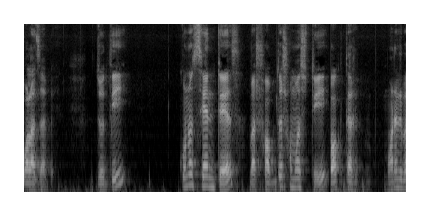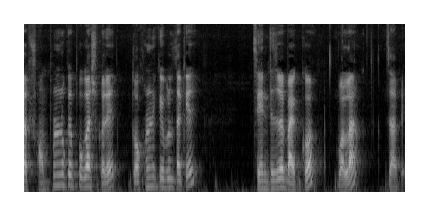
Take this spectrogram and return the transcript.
বলা যাবে। যদি কোনো সেন্টেন্স বা শব্দ সমষ্টি বক্তার মনের ভাব সম্পূর্ণরূপে প্রকাশ করে, তখনই কেবল তাকে সেন্টেন্স বা বাক্য বলা যাবে।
